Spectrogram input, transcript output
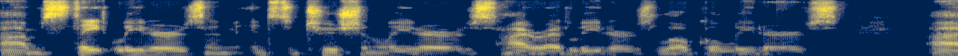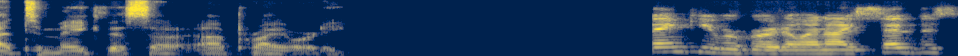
um, state leaders and institution leaders, higher ed leaders, local leaders uh, to make this a, a priority. Thank you, Roberto. And I said this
